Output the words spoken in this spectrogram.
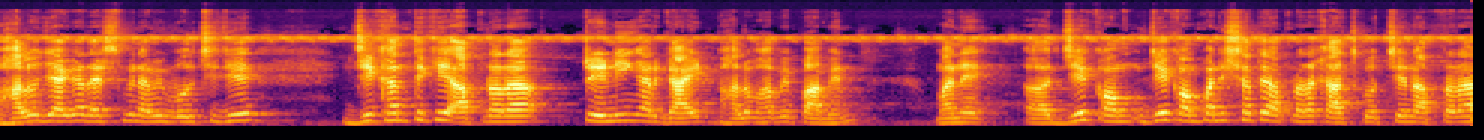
ভালো জায়গা দ্যাটস মিন আমি বলছি যে যেখান থেকে আপনারা ট্রেনিং আর গাইড ভালোভাবে পাবেন। মানে যে কম, যে কোম্পানির সাথে আপনারা কাজ করছেন, আপনারা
